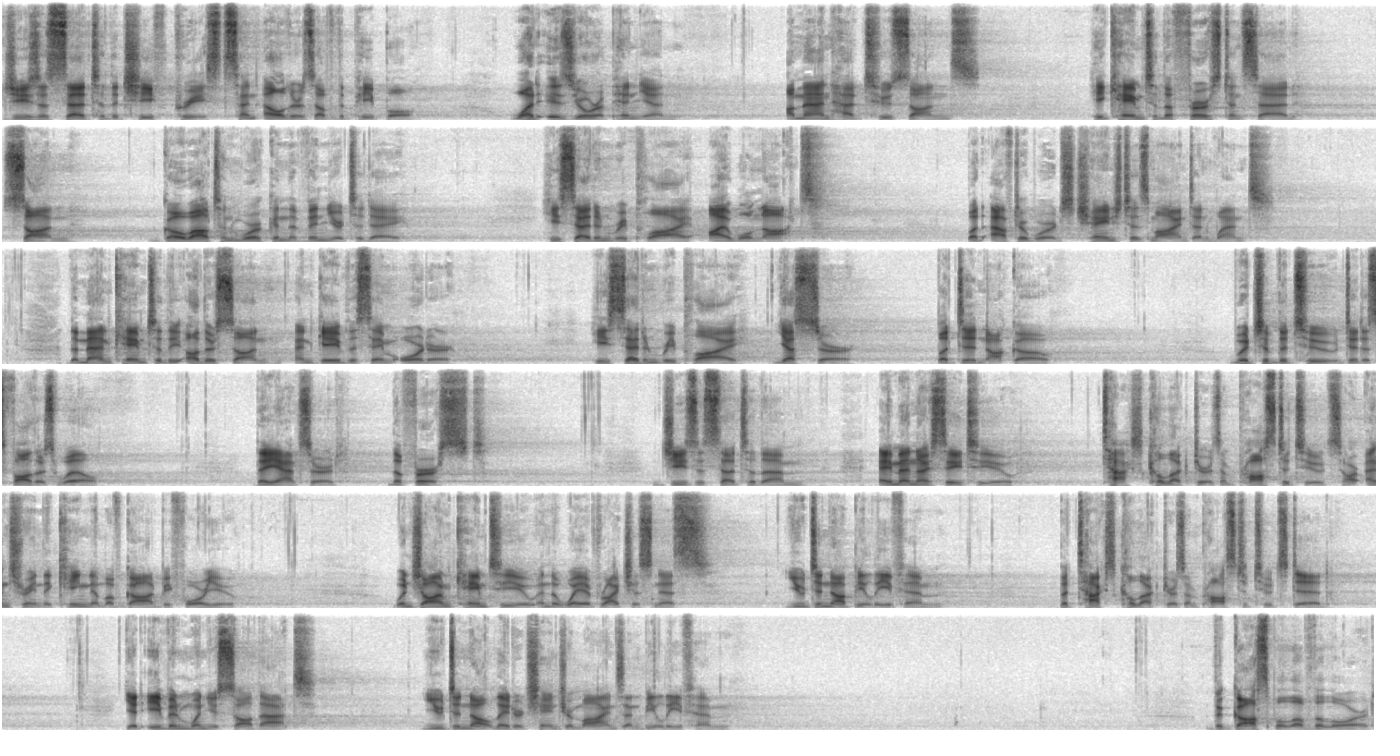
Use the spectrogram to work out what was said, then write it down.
Jesus said to the chief priests and elders of the people, what is your opinion? A man had two sons. He came to the first and said, Son, Go out and work in the vineyard today. He said in reply, I will not. But afterwards changed his mind and went. The man came to the other son and gave the same order. He said in reply, Yes, sir, but did not go. Which of the two did his father's will? They answered, The first. Jesus said to them, Amen, I say to you, tax collectors and prostitutes are entering the kingdom of God before you. When John came to you in the way of righteousness, you did not believe him, but tax collectors and prostitutes did. Yet even when you saw that, you did not later change your minds and believe him. The Gospel of the Lord.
